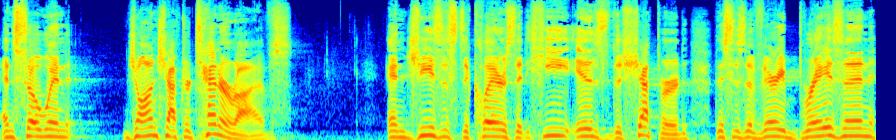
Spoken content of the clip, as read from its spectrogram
And so when John chapter 10 arrives and Jesus declares that he is the shepherd, this is a very brazen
